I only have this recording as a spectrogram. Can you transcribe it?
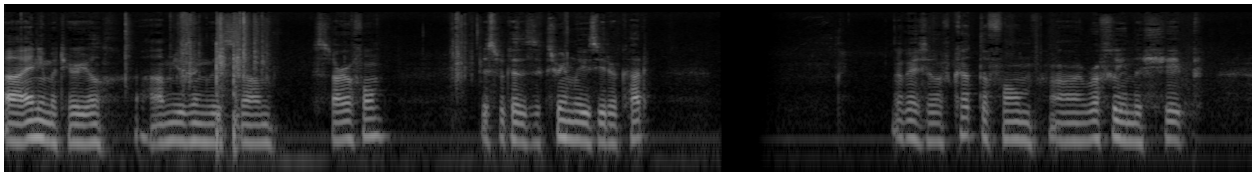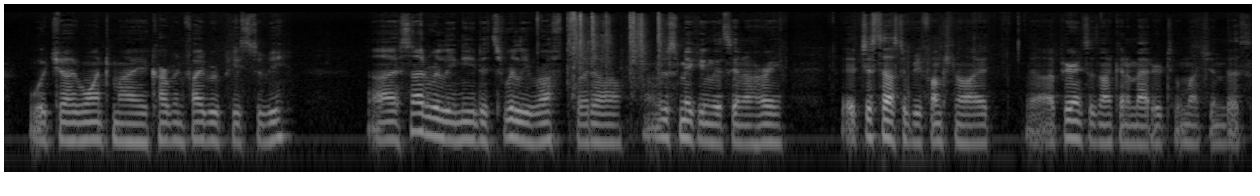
uh, any material. I'm using this um, styrofoam just because it's extremely easy to cut. Okay, so I've cut the foam uh, roughly in the shape which I want my carbon fiber piece to be. Uh, it's not really neat, it's really rough, but uh, I'm just making this in a hurry. It just has to be functional. I, uh, appearance is not going to matter too much in this.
